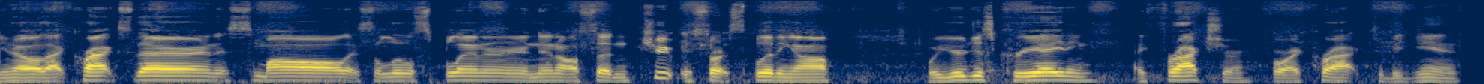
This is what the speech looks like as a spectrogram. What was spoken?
You know, that crack's there and it's small, it's a little splinter, and then all of a sudden, choop, it starts splitting off. Well, you're just creating a fracture for a crack to begin.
